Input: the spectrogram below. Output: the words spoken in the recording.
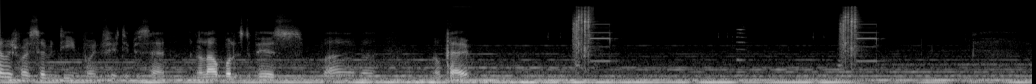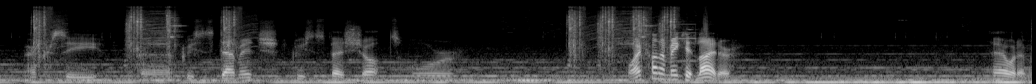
Damage by 17.50% and allow bullets to pierce. Blah, blah, blah. Okay. Accuracy uh, increases damage, increases per shot, or... Why can't I make it lighter? Yeah, whatever.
